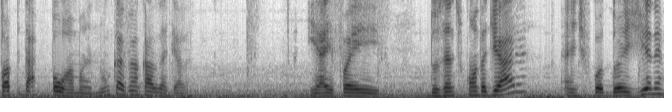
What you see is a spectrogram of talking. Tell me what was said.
top da porra, mano. Nunca vi uma casa daquela. E aí foi 200 conta diária. A gente ficou dois dias, né?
